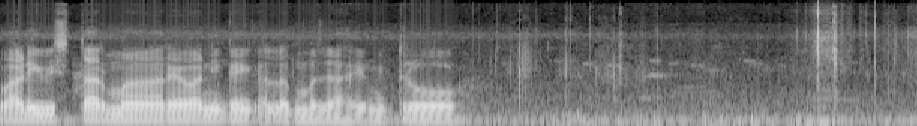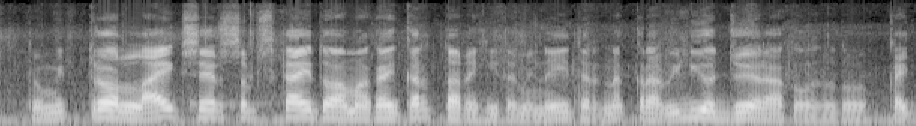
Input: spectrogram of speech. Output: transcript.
વાડી વિસ્તારમાં રહેવાની કંઈક અલગ મજા છે મિત્રો. તો મિત્રો લાઇક શેર સબસ્ક્રાઈબ તો આમાં કંઈ કરતા નહીં તમે. નહીંતર નકરા વીડિયો જ જોઈ રાખો. છો તો કંઈક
